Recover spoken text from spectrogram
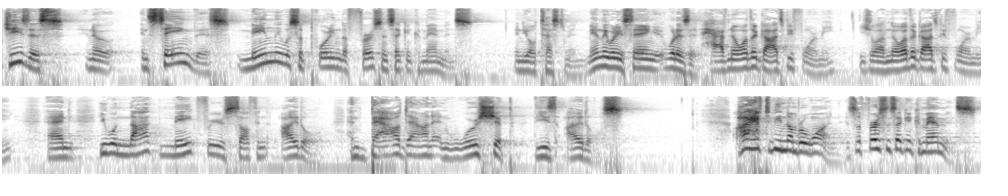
Jesus, you know, in saying this, mainly was supporting the first and second commandments in the Old Testament. Mainly what he's saying, what is it? Have no other gods before me. You shall have no other gods before me. And you will not make for yourself an idol and bow down and worship these idols. I have to be number one. It's the first and second commandments.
